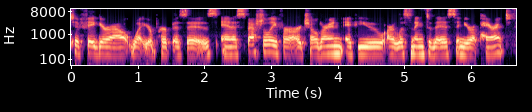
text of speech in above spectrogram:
to figure out what your purpose is. And especially for our children, if you are listening to this and you're a parent,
